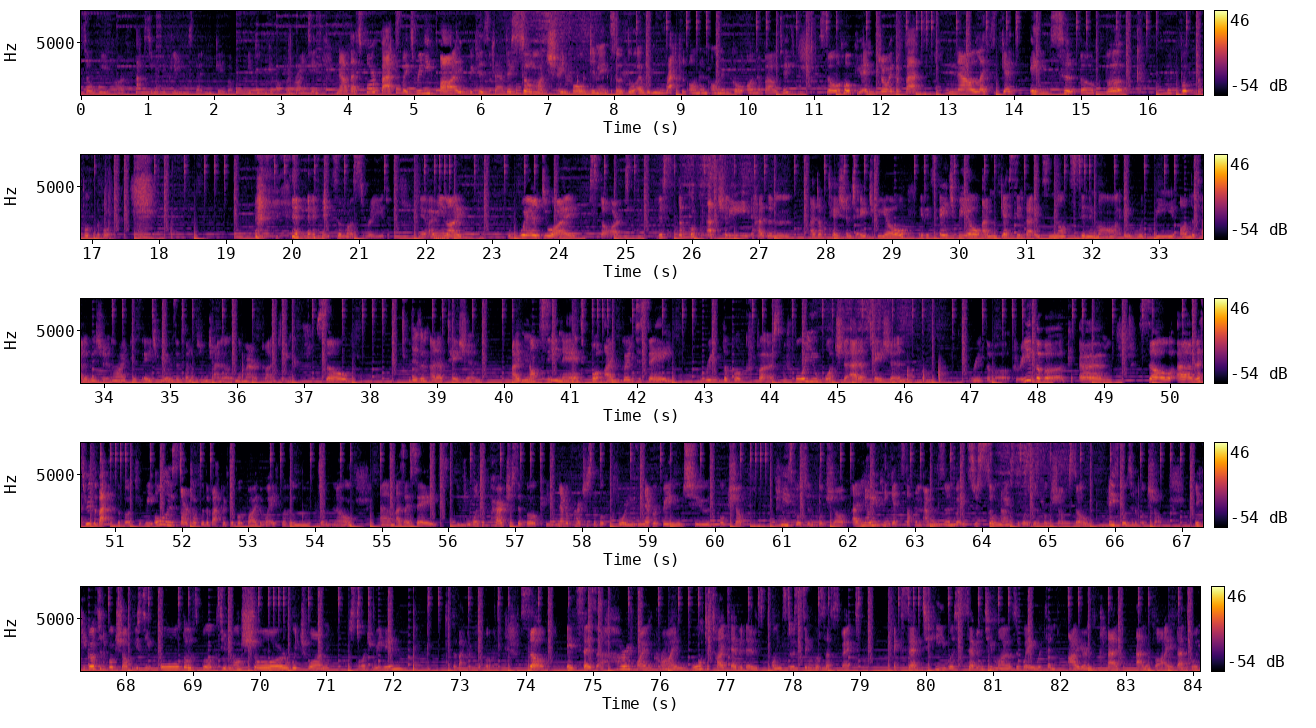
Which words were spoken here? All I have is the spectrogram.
So we are absolutely pleased that he gave up he didn't give up on writing. Now that's four facts but it's really five because there's so much involved in it. So I thought I wouldn't rattle on and on and go on about it. So hope you enjoyed the facts. Now let's get into the book. The book the book the book. It's a must read. Yeah I mean like where do I start this the book actually has an adaptation to HBO. If it's HBO, I'm guessing that it's not cinema. It would be on the television, right? Because HBO is a television channel in America, I think. So there's an adaptation. I've not seen it, but I'm going to say read the book first before you watch the adaptation. Read the book. Read the book. Um, so um, let's read the back of the book. We always start off with the back of the book, by the way, for who don't know. Um, as I say, if you want to purchase a book, you've never purchased a book before, you've never been to the bookshop, please go to the bookshop. I know you can get stuff on Amazon, but it's just so nice to go to the bookshop. So please go to the bookshop. If you go to the bookshop, you see all those books, you're not sure which one to start reading, So it says a horrifying crime, watertight evidence points to a single suspect except he was 70 miles away with an ironclad alibi. That's what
